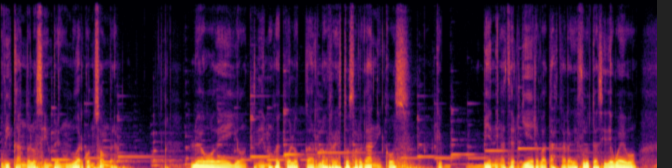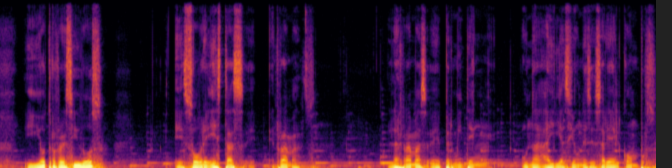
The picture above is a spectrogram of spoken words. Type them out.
ubicándolo siempre en un lugar con sombra. Luego de ello tenemos que colocar los restos orgánicos que vienen a ser hierba, cáscara de frutas y de huevo y otros residuos eh, sobre estas ramas. Las ramas permiten una aireación necesaria del compost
